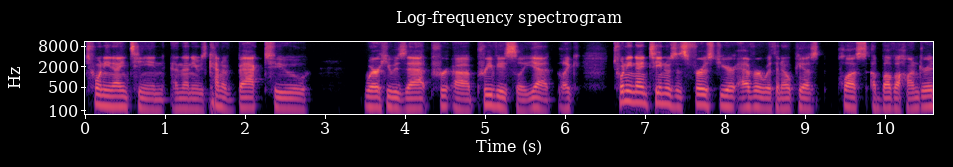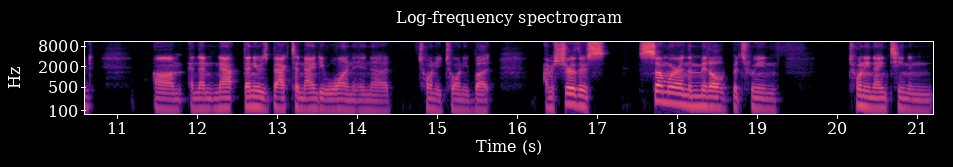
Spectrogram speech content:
2019 and then he was kind of back to where he was at pre- uh, previously. Yeah, like 2019 was his first year ever with an OPS plus above 100. Um, and then now then he was back to 91 in uh 2020, but I'm sure there's somewhere in the middle between 2019 and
